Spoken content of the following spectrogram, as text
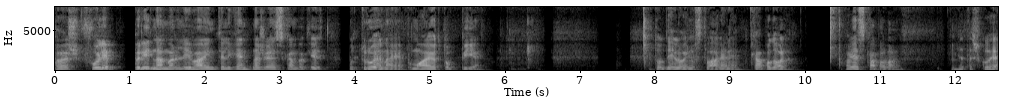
Veš, ful je pridna, mrljiva, inteligentna ženska, ampak je utrujena, je, po mojem, to pije. To delo in ustvarjanje, kapo dol, res kapo dol. Ja, težko je.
